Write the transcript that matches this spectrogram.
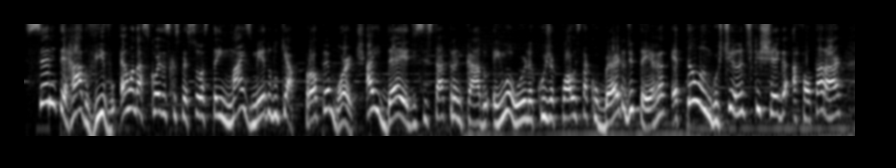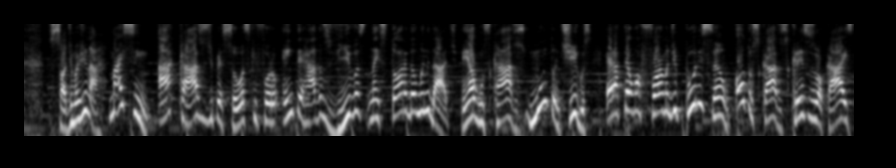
Ser enterrado vivo é uma das coisas que as pessoas têm mais medo do que a própria morte. A ideia de se estar trancado em uma urna cuja qual está coberta de terra é tão angustiante que chega a faltar ar só de imaginar. Mas sim, há casos de pessoas que foram enterradas vivas na história da humanidade. Em alguns casos, muito antigos, era até uma forma de punição. Outros casos, crenças locais,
